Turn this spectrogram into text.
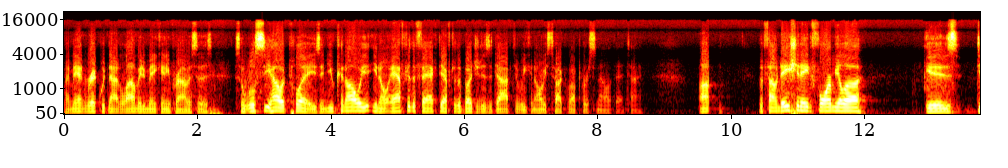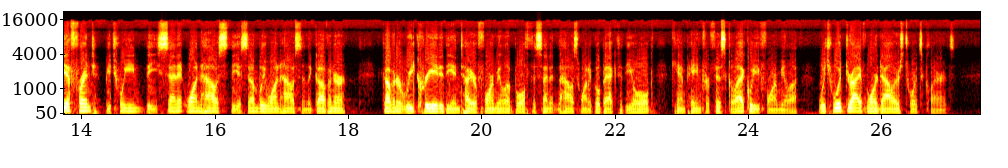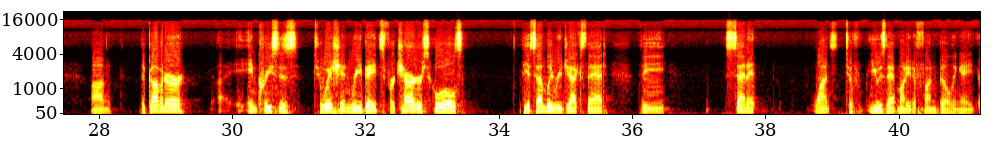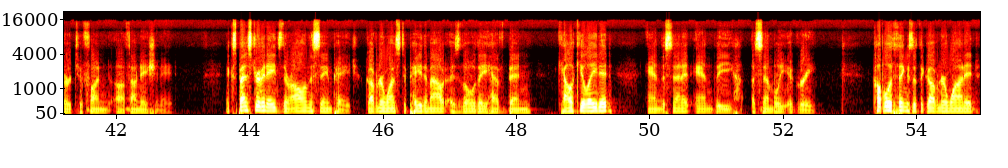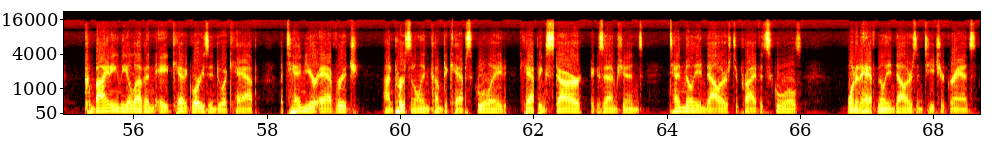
My man Rick would not allow me to make any promises. So we'll see how it plays. And you can always, you know, after the fact, after the budget is adopted, we can always talk about personnel at that time. Um, The foundation aid formula is different between the Senate one house, the Assembly one house, and the governor. Governor recreated the entire formula. Both the Senate and the House want to go back to the old campaign for fiscal equity formula, which would drive more dollars towards Clarence. Um, The governor uh, increases tuition rebates for charter schools The Assembly rejects that. The Senate wants to use that money to fund building aid, or to fund uh, foundation aid. Expense-driven aids, they're all on the same page. Governor wants to pay them out as though they have been calculated, and the Senate and the Assembly agree. A Couple of things that the governor wanted, combining the 11 aid categories into a cap, a 10-year average on personal income to cap school aid, capping star exemptions, $10 million to private schools, $1.5 million in teacher grants.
